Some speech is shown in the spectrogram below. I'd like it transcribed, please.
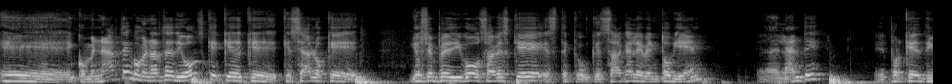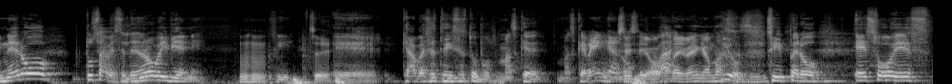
eh, encomendarte, encomendarte a Dios, que, que, que, que sea lo que... Yo siempre digo, ¿sabes qué? Este, que aunque salga el evento bien, adelante. Eh, porque el dinero, tú sabes, el dinero va y viene. Sí. Sí. Eh, que a veces te dices tú, pues más que, más que venga, ¿no? Sí, sí, ojalá y venga más. Sí, pero eso es,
